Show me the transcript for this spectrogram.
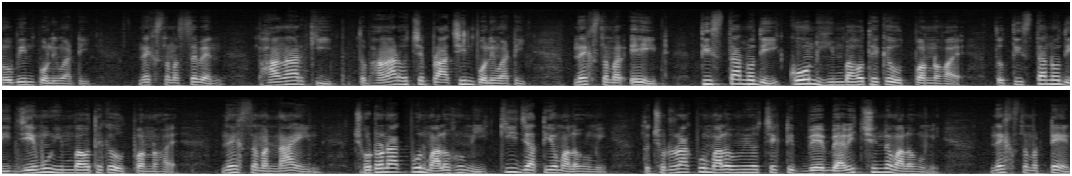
নবীন পলিমাটি। নেক্সট নাম্বার সেভেন ভাঙার কি? তো ভাঙার হচ্ছে প্রাচীন পলিমাটি। নেক্সট নাম্বার এইট তিস্তা নদী কোন হিমবাহ থেকে উৎপন্ন হয়? তো তিস্তা নদী জেমু হিমবাহ থেকে উৎপন্ন হয়। নেক্সট নাম্বার নাইন ছোটনাগপুর মালভূমি কি জাতীয় মালভূমি? তো ছোটনাগপুর মালভূমি হচ্ছে একটি ব্যবিচ্ছিন্ন মালভূমি। নেক্সট নাম্বার টেন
